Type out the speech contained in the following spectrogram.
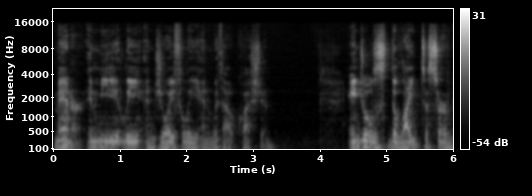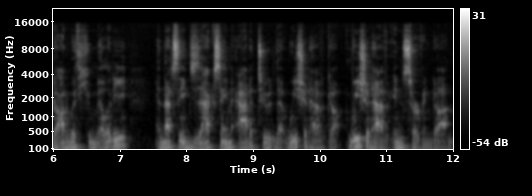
manner immediately and joyfully and without question. Angels delight to serve God with humility, and that's the exact same attitude that we should have God, we should have in serving God.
